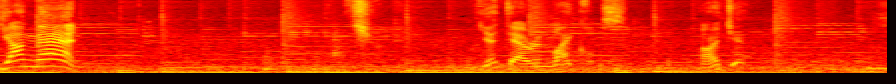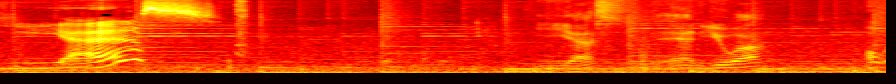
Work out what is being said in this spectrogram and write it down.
Young man! You- You're Darren Michaels, aren't you? Yes. Yes, and you are? Oh,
